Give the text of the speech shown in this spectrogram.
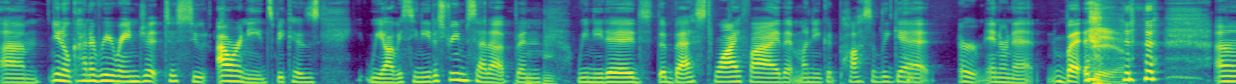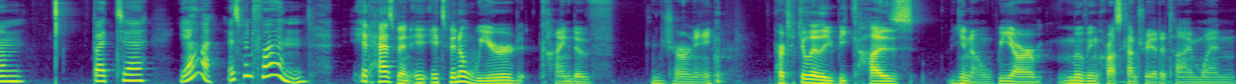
um you know kind of rearrange it to suit our needs because we obviously need a stream setup and Mm-hmm. we needed the best wi-fi that money could possibly get or internet but yeah. um but uh yeah it's been fun It has been. It, it's been a weird kind of journey, particularly because, you know, we are moving cross country at a time when,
